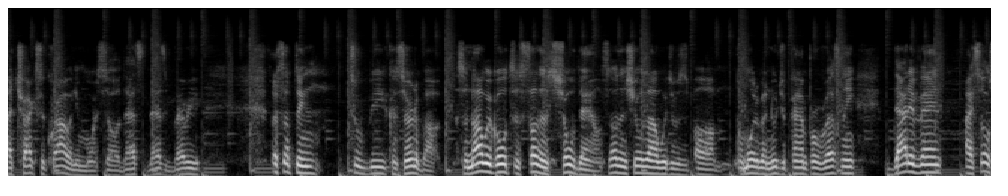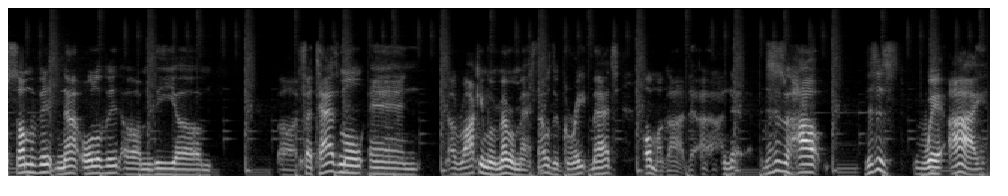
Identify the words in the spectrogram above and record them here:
attracts a crowd anymore. So that's that's very that's something to be concerned about. So now we go to Southern Showdown. Southern Showdown, which was um, promoted by New Japan Pro Wrestling. That event, I saw some of it, not all of it. Um, the um, uh, Phantasmo and uh, Rocky Romero match. That was a great match. Oh my God! this is how. This is where I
